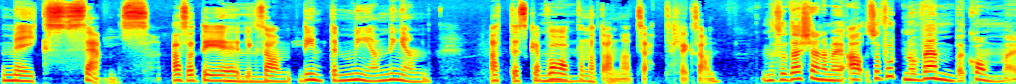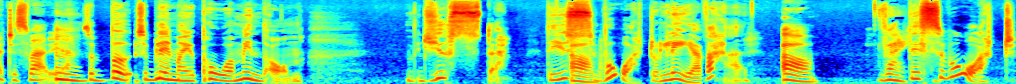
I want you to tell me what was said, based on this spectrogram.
makes sense. Alltså det är, liksom, det är inte meningen att det ska vara Mm. på något annat sätt. Liksom. Men så där känner man ju all, så fort november kommer till Sverige Mm. så, bör, så blir man ju påmind om just det. Det är ju Ja. svårt att leva här. Ja, verkligen. Det är svårt.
